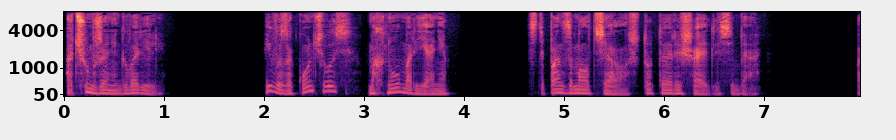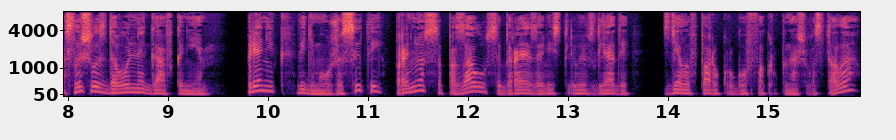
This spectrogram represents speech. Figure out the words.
О чем же они говорили? Пиво закончилось, махнул Марьяне. Степан замолчал, что-то решая для себя. Послышалось довольное гавканье. Пряник, видимо, уже сытый, пронесся по залу, собирая завистливые взгляды, сделав пару кругов вокруг нашего стола,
